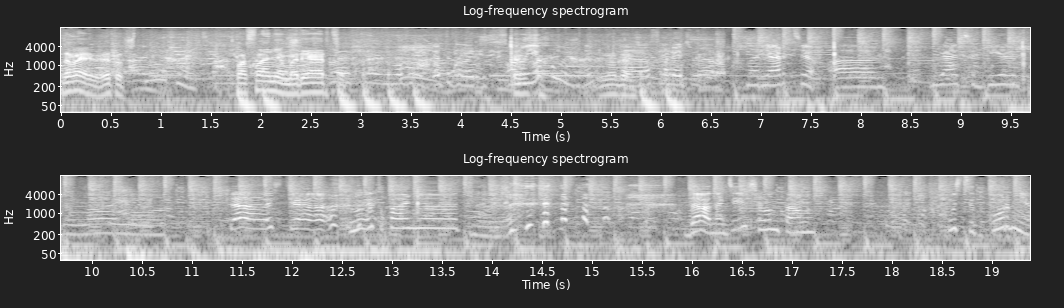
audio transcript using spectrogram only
Давай этот послание Мариарти. Могу это говорить. Он уехал уже, да? Ну да. На самолете уже. Мариарти, а, Я тебе желаю счастья. Ну, это понятно. Да, надеюсь, он там пустит корни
